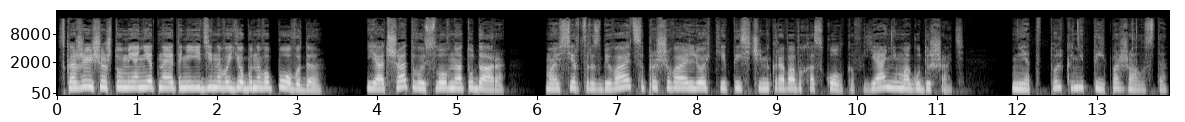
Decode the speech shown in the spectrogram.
Скажи еще, что у меня нет на это ни единого ёбаного повода. Я отшатываюсь, словно от удара. Мое сердце разбивается, прошивая легкие тысячами кровавых осколков. Я не могу дышать. Нет, только не ты, пожалуйста.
